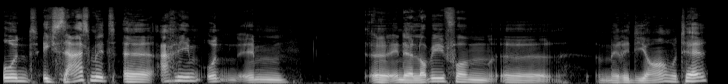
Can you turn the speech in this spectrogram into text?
Und ich saß mit äh, Achim unten im, äh, in der Lobby vom äh, Meridian Hotel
